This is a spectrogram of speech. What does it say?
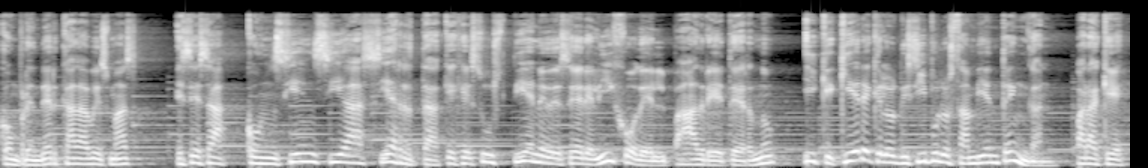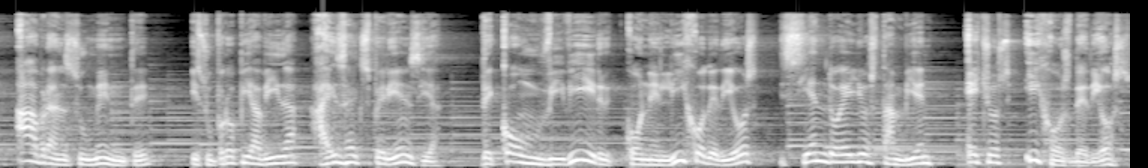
comprender cada vez más es esa conciencia cierta que Jesús tiene de ser el Hijo del Padre Eterno y que quiere que los discípulos también tengan, para que abran su mente y su propia vida a esa experiencia de convivir con el Hijo de Dios, siendo ellos también hechos hijos de Dios.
